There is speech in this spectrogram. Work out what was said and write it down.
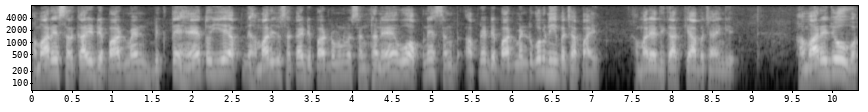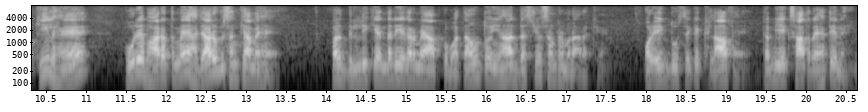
हमारे सरकारी डिपार्टमेंट बिकते हैं तो ये अपने, हमारे जो सरकारी डिपार्टमेंट में संगठन है, वो अपने अपने डिपार्टमेंट को भी नहीं बचा पाए। हमारे अधिकार क्या बचाएँगे? हमारे जो वकील हैं, पूरे भारत में हज़ारों की संख्या में हैं। पर दिल्ली के अंदर ही अगर मैं आपको बताऊँ तो यहाँ दसियों संगठन बना रखे हैं और एक दूसरे के खिलाफ हैं, कभी एक साथ रहते नहीं।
